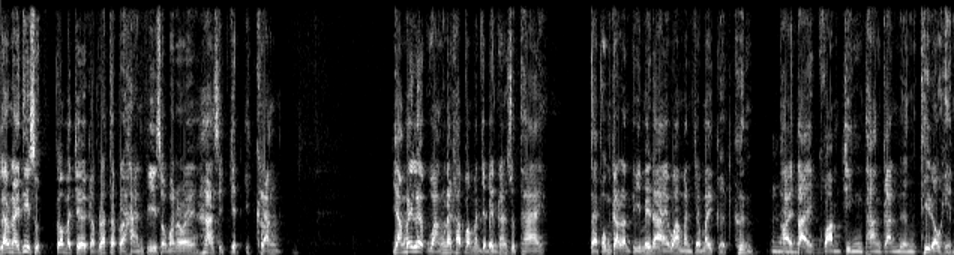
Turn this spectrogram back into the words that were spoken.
แล้วในที่สุดก็มาเจอกับรัฐประหารปี 2557 อีกครั้ง ยังไม่เลิกหวังนะครับ ว่ามันจะเป็นครั้งสุดท้าย แต่ผมการันตีไม่ได้ว่ามันจะไม่เกิดขึ้น ภายใต้ความจริงทางการเมืองที่เราเห็น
